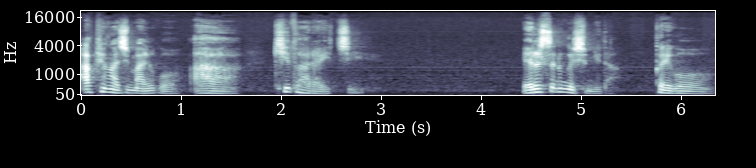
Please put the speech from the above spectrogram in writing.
악평하지 말고, 아, 기도하라 했지. 애를 쓰는 것입니다. 그리고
